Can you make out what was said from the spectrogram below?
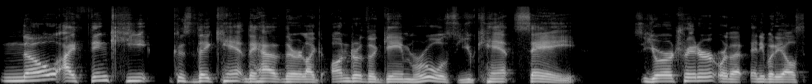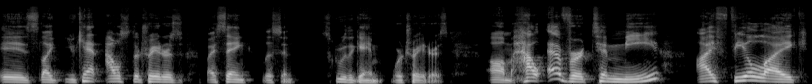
no, I think he because they can't. They have they're like under the game rules. You can't say you're a traitor or that anybody else is like you can't oust the traitors by saying listen screw the game we're traitors. Um however to me i feel like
